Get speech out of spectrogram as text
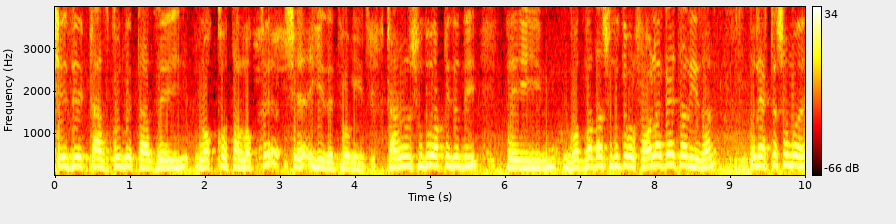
সে যে কাজ করবে তার যেই লক্ষ্য তার লক্ষ্যে সে এগিয়ে যেতে হবে। কারণ শুধু আপনি যদি এই গদবাদা শুধু কেবল পড়ালেখায় চালিয়ে যান তাহলে একটা সময়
